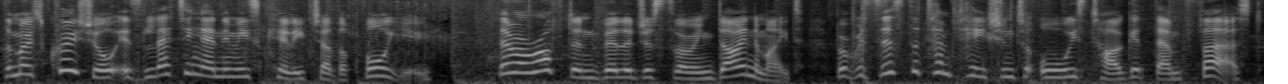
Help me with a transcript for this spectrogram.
The most crucial is letting enemies kill each other for you. There are often villagers throwing dynamite, but resist the temptation to always target them first.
